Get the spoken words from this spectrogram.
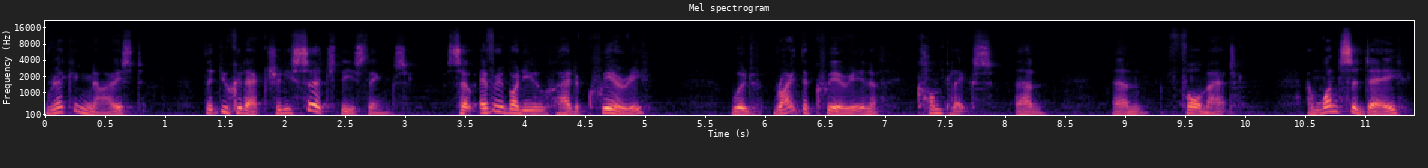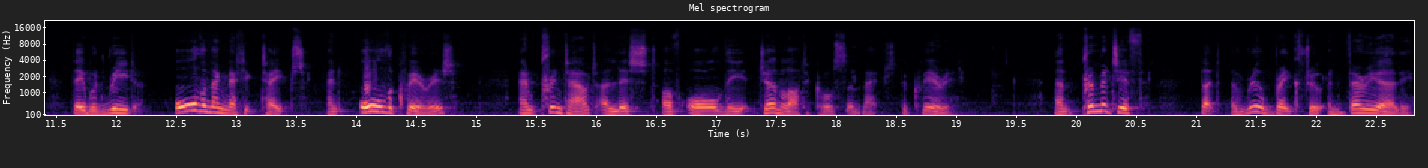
recognized that you could actually search these things. So everybody who had a query would write the query in a complex um, um, format, and once a day they would read all the magnetic tapes and all the queries and print out a list of all the journal articles that matched the query. Um, primitive, but a real breakthrough and very early.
